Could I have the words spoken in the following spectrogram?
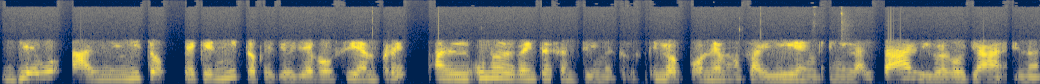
llevo al niñito pequeñito que yo llevo siempre, al uno de 20 centímetros, y lo ponemos ahí en, el altar y luego ya en la,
